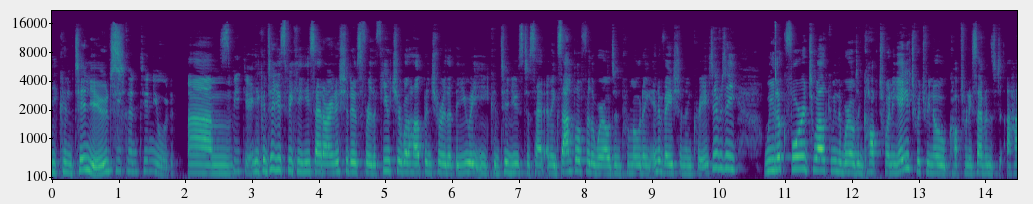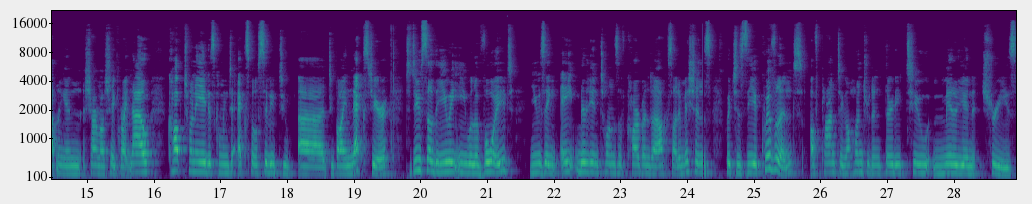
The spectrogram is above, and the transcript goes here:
He continued. he continued. Um, Speaking. He continued speaking. He said, Our initiatives for the future will help ensure that the UAE continues to set an example for the world in promoting innovation and creativity. We look forward to welcoming the world in COP28, which we know COP27 is happening in Sharm el Sheikh right now. COP28 is coming to Expo City to uh, Dubai next year. To do so, the UAE will avoid using 8 million tons of carbon dioxide emissions, which is the equivalent of planting 132 million trees.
